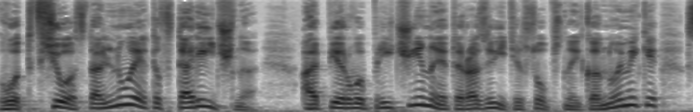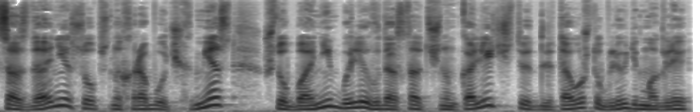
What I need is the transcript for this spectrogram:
вот все остальное это вторично, а первопричина – это развитие собственной экономики, создание собственных рабочих мест, чтобы они были в достаточном количестве для того, чтобы люди могли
